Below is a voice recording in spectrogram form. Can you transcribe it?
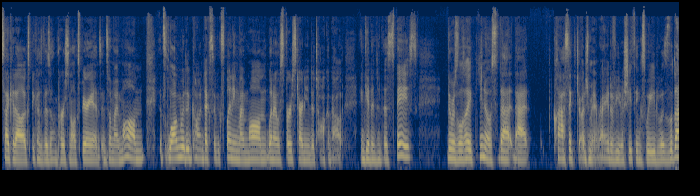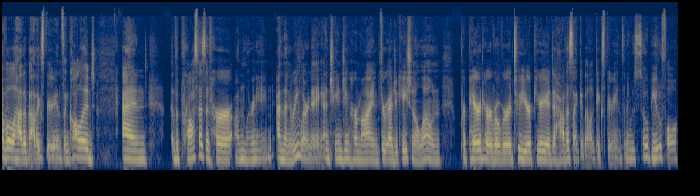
psychedelics because of his own personal experience. And so my mom, it's long-winded context of explaining my mom when I was first starting to talk about and get into this space, there was like, you know, so that that classic judgment, right? Of, you know, she thinks weed was the devil, had a bad experience in college. And the process of her unlearning and then relearning and changing her mind through education alone prepared her over a two year period to have a psychedelic experience. And it was so beautiful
